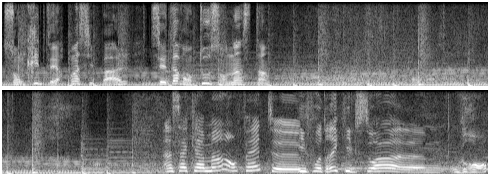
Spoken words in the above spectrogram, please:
Son critère principal, c'est avant tout son instinct. Un sac à main, en fait, euh, il faudrait qu'il soit euh, grand,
